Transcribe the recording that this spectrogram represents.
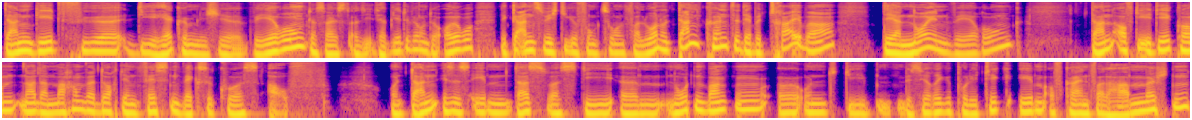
dann geht für die herkömmliche Währung, das heißt also die etablierte Währung, der Euro, eine ganz wichtige Funktion verloren. Und dann könnte der Betreiber der neuen Währung dann auf die Idee kommt, na, dann machen wir doch den festen Wechselkurs auf. Und dann ist es eben das, was die ähm, Notenbanken äh, und die bisherige Politik eben auf keinen Fall haben möchten,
